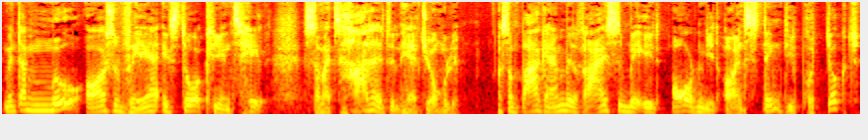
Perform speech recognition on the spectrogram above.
men der må også være et stort klientel, som er træt af den her jungle og som bare gerne vil rejse med et ordentligt og anstændigt produkt,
